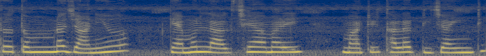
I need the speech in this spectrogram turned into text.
তো তোমরা জানিও কেমন লাগছে আমার এই মাটির থালার ডিজাইনটি,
